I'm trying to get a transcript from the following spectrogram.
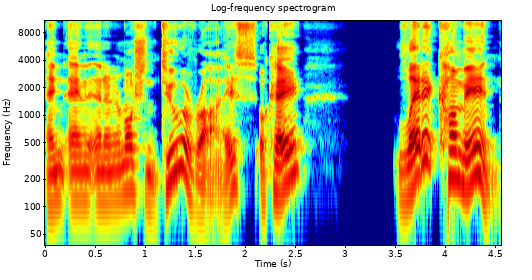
and, and, and an emotion do arise, okay, let it come in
